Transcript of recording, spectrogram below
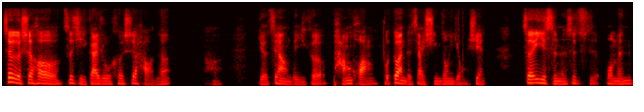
这个时候自己该如何是好呢？啊，有这样的一个彷徨不断的在心中涌现。这意思呢是指我们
